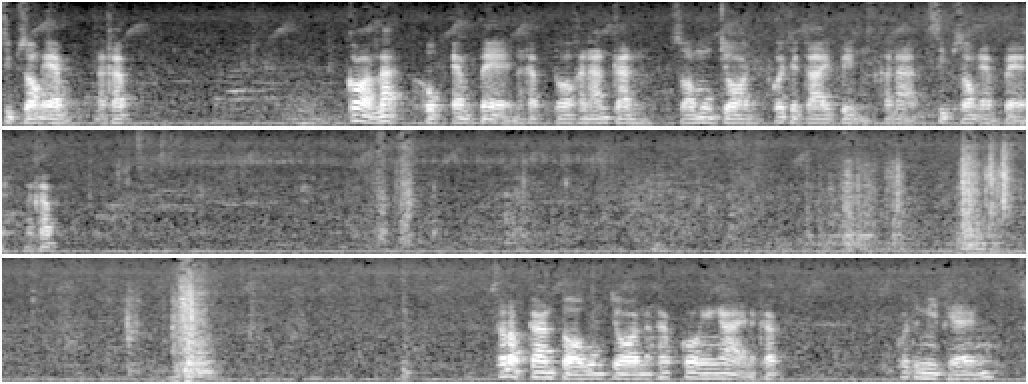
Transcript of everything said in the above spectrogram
12 แอมป์นะครับก้อนละ 6 แอมแปร์นะครับ ต่อขนานกัน 2 วงจรก็จะกลายเป็นขนาด 12 แอมแปร์นะครับ สำหรับการต่อวงจรนะครับก็ง่ายๆนะครับ ก็จะมีแผงโซ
